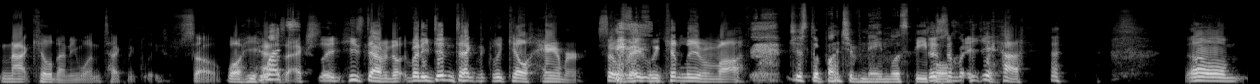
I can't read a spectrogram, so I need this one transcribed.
not killed anyone technically. So, well, he has What? actually. He's definitely, but he didn't technically kill Hammer. So maybe we can leave him off. Just a bunch of nameless people. Just a, yeah. um.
